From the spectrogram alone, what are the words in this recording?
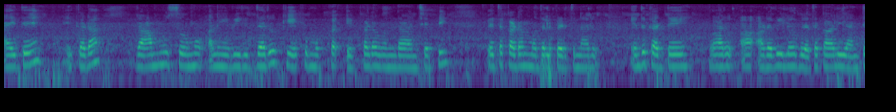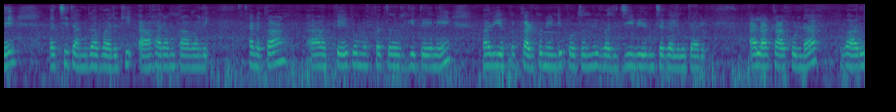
అయితే ఇక్కడ రాము సోము అనే వీరిద్దరూ కేకు ముక్క ఎక్కడ ఉందా అని చెప్పి వెతకడం మొదలు పెడుతున్నారు. ఎందుకంటే వారు ఆ అడవిలో బ్రతకాలి అంటే ఖచ్చితంగా వారికి ఆహారం కావాలి. కనుక ఆ కేకు ముక్క తొరిగితేనే వారి యొక్క కడుపు నిండిపోతుంది వారు జీవించగలుగుతారు. అలా కాకుండా వారు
